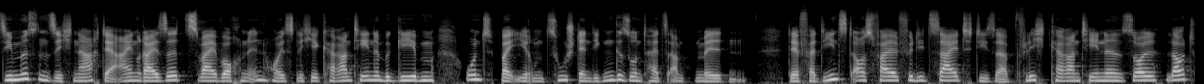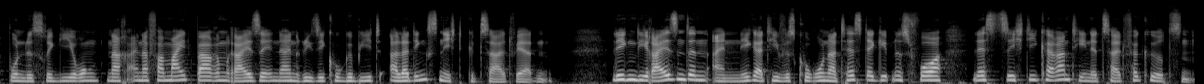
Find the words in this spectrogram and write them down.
Sie müssen sich nach der Einreise zwei Wochen in häusliche Quarantäne begeben und bei ihrem zuständigen Gesundheitsamt melden. Der Verdienstausfall für die Zeit dieser Pflichtquarantäne soll laut Bundesregierung nach einer vermeidbaren Reise in ein Risikogebiet allerdings nicht gezahlt werden. Legen die Reisenden ein negatives Corona-Testergebnis vor, lässt sich die Quarantänezeit verkürzen.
